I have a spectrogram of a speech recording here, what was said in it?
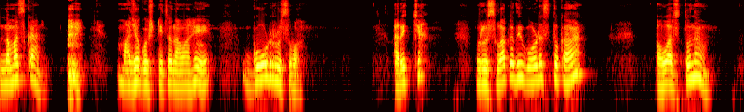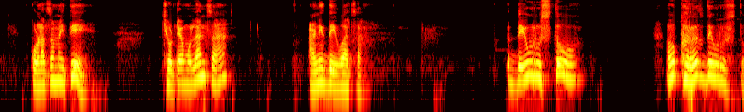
नमस्कार. माझ्या गोष्टीचं नाव आहे गोड रुसवा. अरेच्छा रुसवा कधी गोड असतो का? अहो असतो ना. कोणाचा माहिती आहे छोट्या मुलांचा आणि देवाचा. देव रुसतो. अहो खरंच देव रुसतो.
